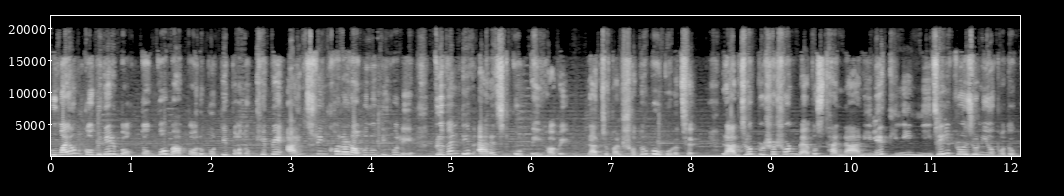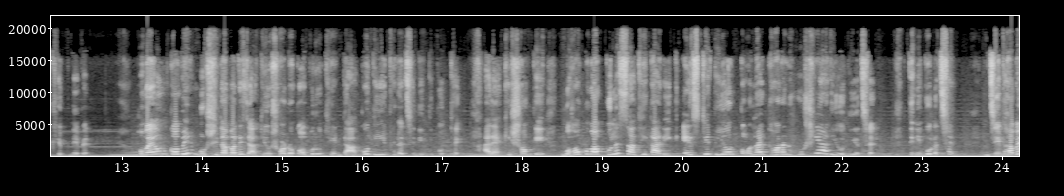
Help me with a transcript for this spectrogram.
হুমায়ুন কবিরের বক্তব্য বা পরবর্তী পদক্ষেপে আইন শৃঙ্খলার অবনতি হলে প্রিভেন্টিভ অ্যারেস্ট করতেই হবে। রাজ্যপাল সতর্কও করেছেন। রাজ্য প্রশাসন ব্যবস্থা না নিলে তিনি নিজেই প্রয়োজনীয় পদক্ষেপ নেবেন। হুমায়ুন কবির মুর্শিদাবাদে জাতীয় সড়ক অবরোধের ডাকও দিয়ে ফেলেছেন ইতিমধ্যে। আর একই সঙ্গে মহকুমা পুলিশ আধিকারিক এসডিপিওর কলার ধরার হুঁশিয়ারিও দিয়েছেন। তিনি বলেছেন, যেভাবে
